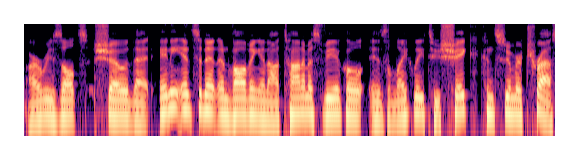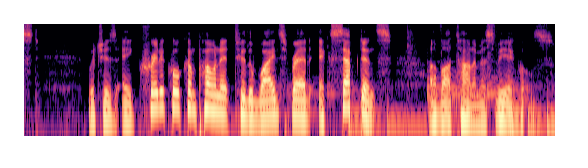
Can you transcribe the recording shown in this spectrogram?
Our results show that any incident involving an autonomous vehicle is likely to shake consumer trust, which is a critical component to the widespread acceptance of autonomous vehicles.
